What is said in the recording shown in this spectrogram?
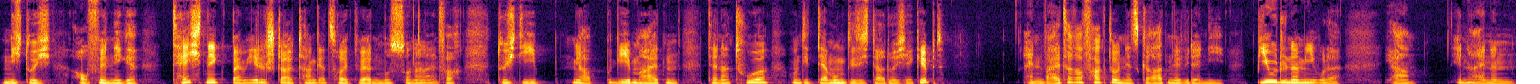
nicht durch aufwendige Technik beim Edelstahltank erzeugt werden muss, sondern einfach durch die ja, Begebenheiten der Natur und die Dämmung, die sich dadurch ergibt. Ein weiterer Faktor, und jetzt geraten wir wieder in die Biodynamie oder ja, in einen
